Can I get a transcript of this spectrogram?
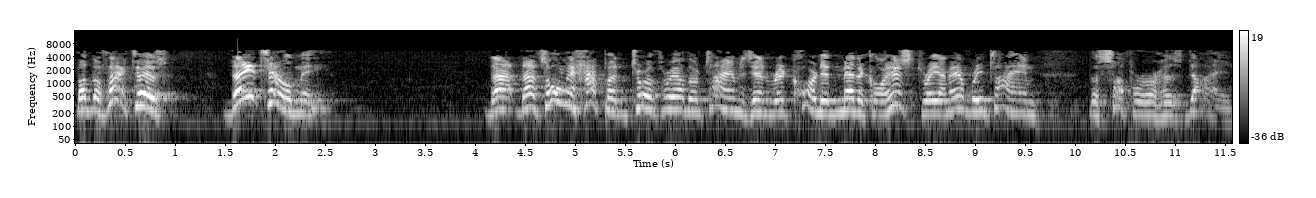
But the fact is, they tell me that that's only happened two or three other times in recorded medical history, and every time the sufferer has died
